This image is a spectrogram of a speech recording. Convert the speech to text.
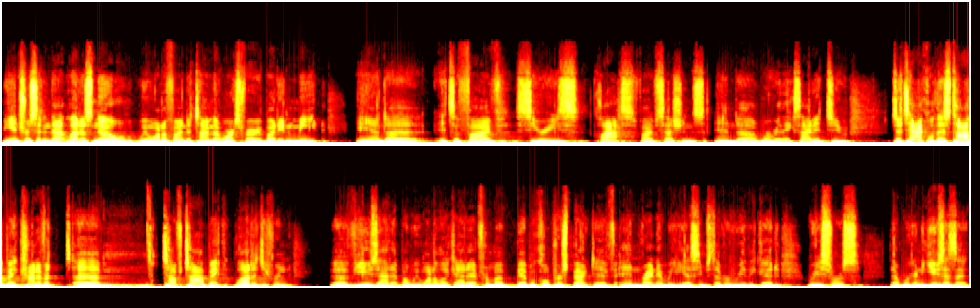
be interested in that, let us know. We want to find a time that works for everybody to meet. And uh, it's a five series class, five sessions, and uh, we're really excited to to tackle this topic. Kind of a tough topic, a lot of different uh, views at it, but we want to look at it from a biblical perspective. And Right Now Media seems to have a really good resource that we're going to use as a,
